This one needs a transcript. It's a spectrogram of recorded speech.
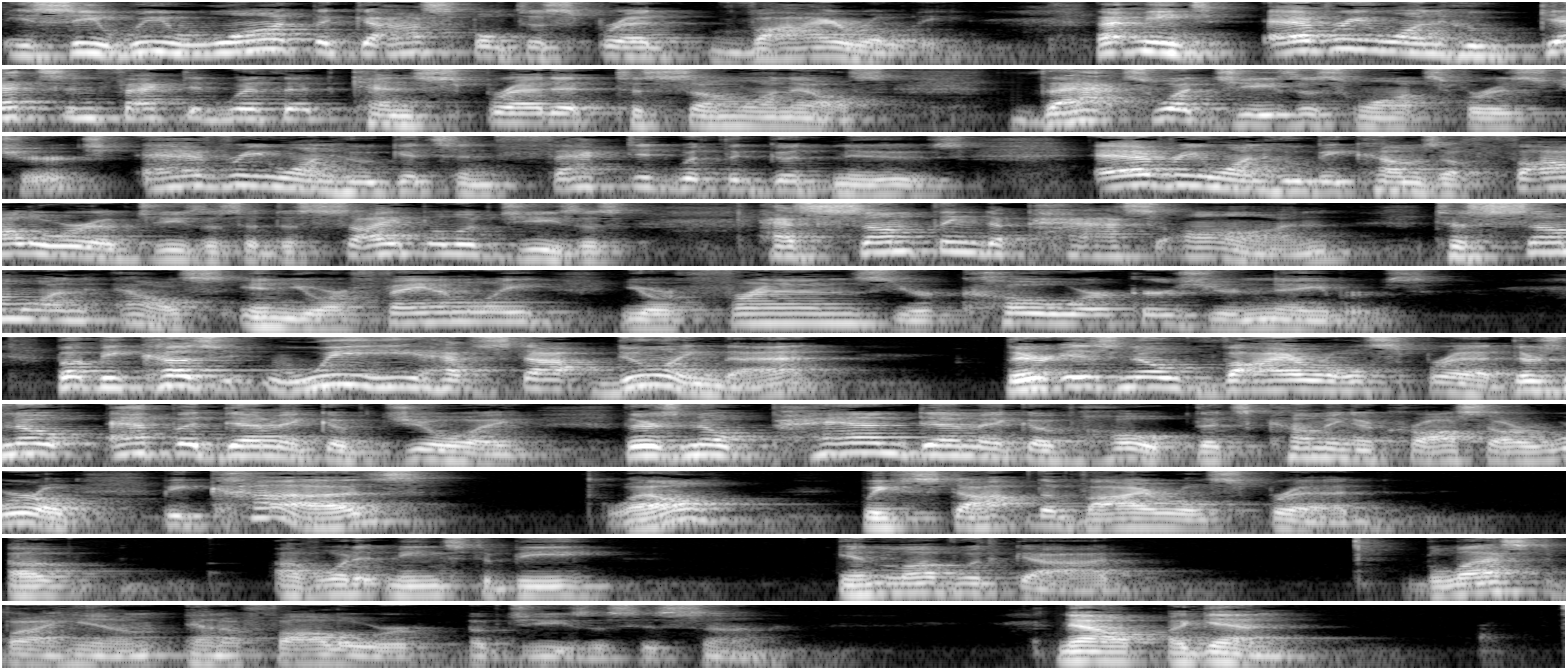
You see, we want the gospel to spread virally. That means everyone who gets infected with it can spread it to someone else. That's what Jesus wants for his church. Everyone who gets infected with the good news, everyone who becomes a follower of Jesus, a disciple of Jesus, has something to pass on to someone else in your family, your friends, your coworkers, your neighbors. But because we have stopped doing that, there is no viral spread. There's no epidemic of joy. There's no pandemic of hope that's coming across our world because, well, we've stopped the viral spread of, of what it means to be in love with God, blessed by Him, and a follower of Jesus, His Son. Now, again,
